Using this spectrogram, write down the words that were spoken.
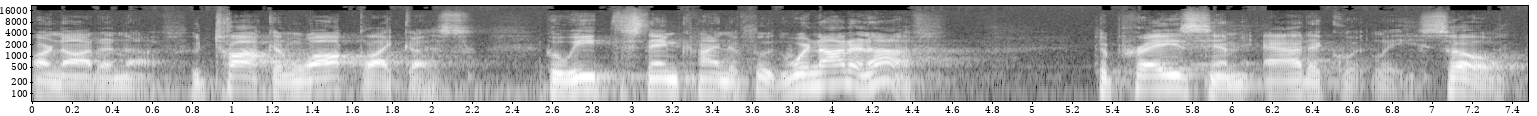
are not enough, who talk and walk like us, who eat the same kind of food. We're not enough to praise Him adequately. So,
